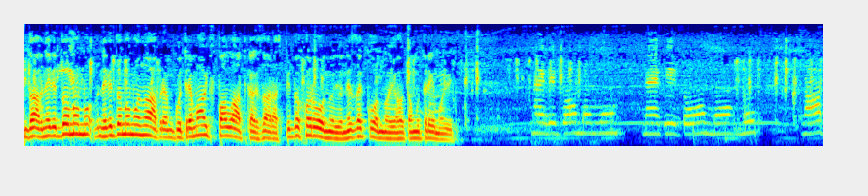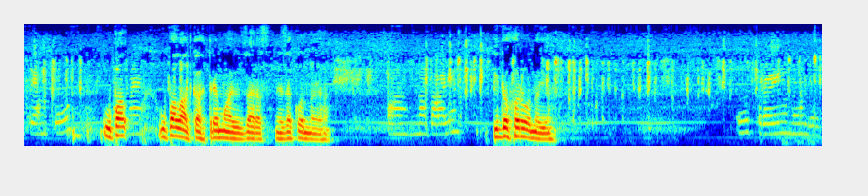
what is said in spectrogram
Да, в невідомому, в невідомому напрямку тримають в палатках зараз під охороною, незаконно його там утримують. Невідомому напрямку. У, пал, у палатках тримають зараз незаконно його. Та надалі Під охороною. утримують.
